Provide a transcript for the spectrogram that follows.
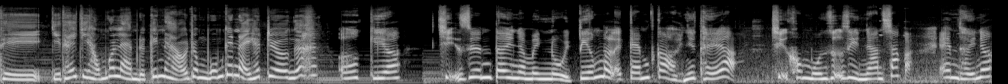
Thì chị thấy chị không có làm được cái nào ở trong bốn cái này hết trơn á Ơ kìa, chị Duyên Tây nhà mình nổi tiếng mà lại kém cỏi như thế à? Chị không muốn giữ gì nhan sắc à? Em thấy nhá,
